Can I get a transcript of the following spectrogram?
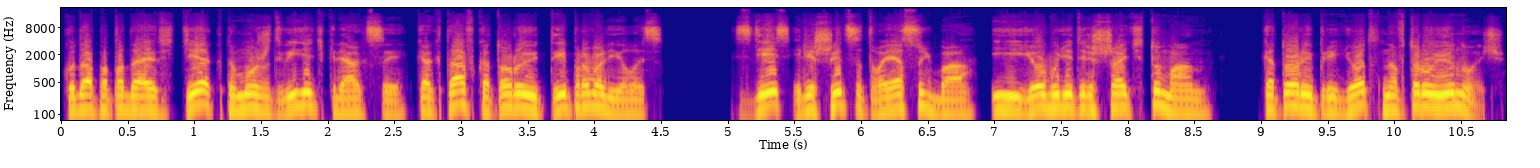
куда попадают те, кто может видеть кляксы, как та, в которую ты провалилась. Здесь решится твоя судьба, и ее будет решать туман, который придет на вторую ночь.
